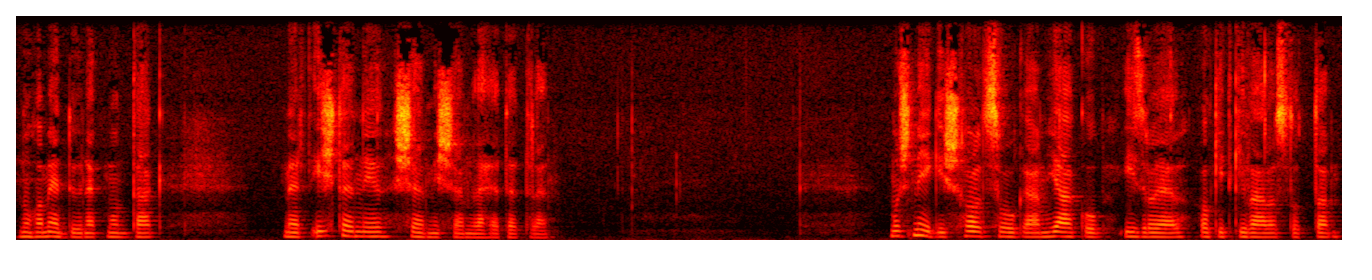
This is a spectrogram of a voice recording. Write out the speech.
noha meddőnek mondták, mert Istennél semmi sem lehetetlen. Most mégis halt szolgám Jákob, Izrael, akit kiválasztottam.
